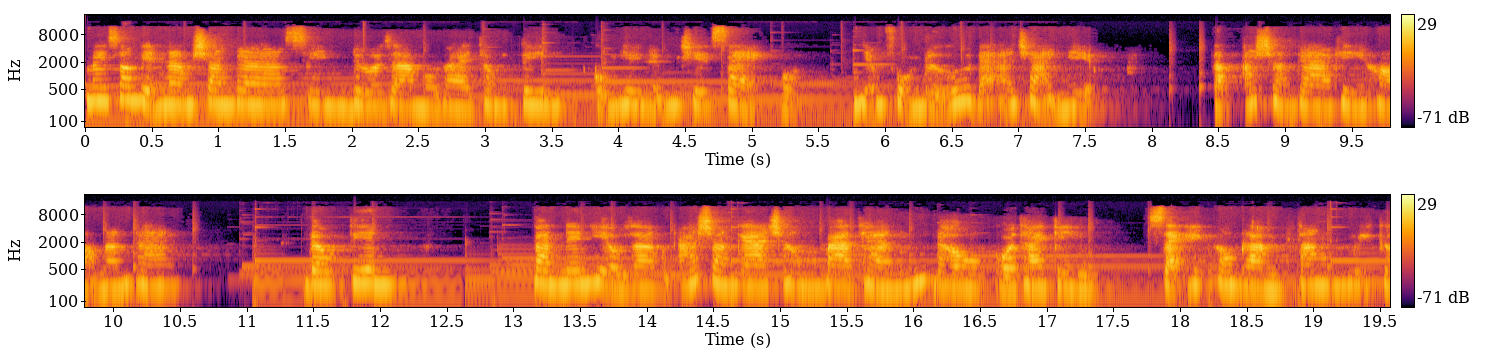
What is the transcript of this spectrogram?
May sau Việt Nam Sangha xin đưa ra một vài thông tin cũng như những chia sẻ của những phụ nữ đã trải nghiệm tập Ashtanga khi họ mang thai. Đầu tiên, bạn nên hiểu rằng Ashtanga trong 3 tháng đầu của thai kỳ sẽ không làm tăng nguy cơ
